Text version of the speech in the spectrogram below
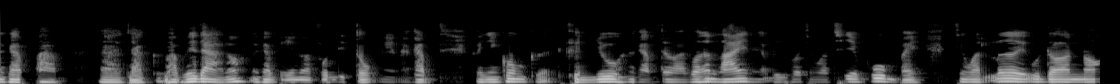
นะครับภาพจากภาพเรดาร์เนาะนะครับจะเห็นว่าฝนที่ตกเนี่ยนะครับก็ยังคงเกิดขึ้นอยู่นะครับแต่ว่าบ่ทันหลายนะครับโดยเฉพาะจังหวัดเชัยงภูมิไปจังหวัดเลยอุดรหนอง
